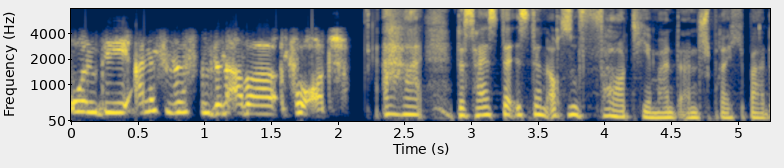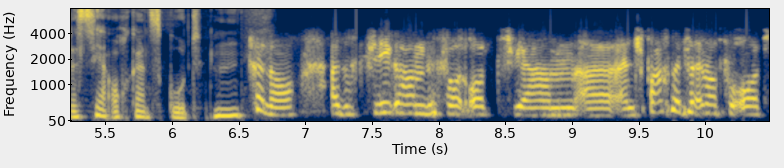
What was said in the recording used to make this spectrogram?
Und die Anästhesisten sind aber vor Ort. Aha, das heißt, da ist dann auch sofort jemand ansprechbar. Das ist ja auch ganz gut. Hm. Genau. Also Pflege haben wir vor Ort. Wir haben äh, einen Sprachmittler immer vor Ort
